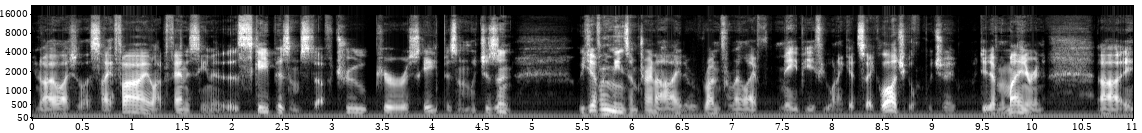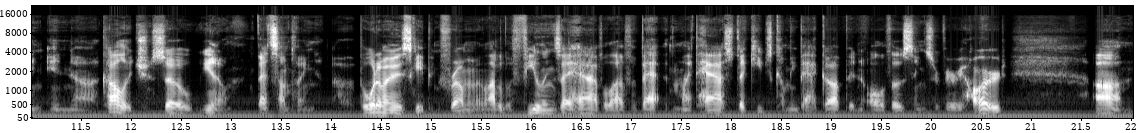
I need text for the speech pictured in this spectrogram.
You know, I watch a lot of sci-fi, a lot of fantasy, and escapism stuff. True, pure escapism, which isn't. Which definitely means I'm trying to hide or run for my life. Maybe if you want to get psychological, which I, I did have a minor in, uh, in in uh, college. So you know that's something. But what am I escaping from? A lot of the feelings I have, a lot of the ba- my past that keeps coming back up, and all of those things are very hard um,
